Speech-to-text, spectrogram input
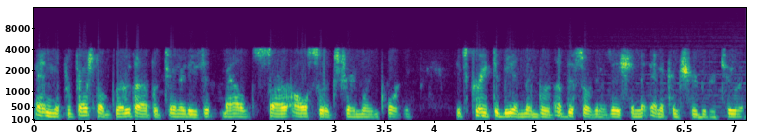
and the professional growth opportunities it mounts are also extremely important. It's great to be a member of this organization and a contributor to it.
